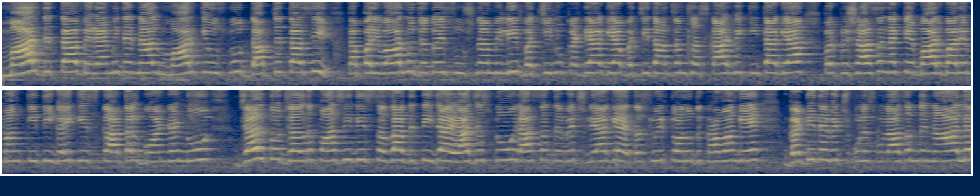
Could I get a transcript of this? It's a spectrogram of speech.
ਮਾਰ ਦਿੱਤਾ, ਬੇਰਹਿਮੀ ਦੇ ਨਾਲ ਮਾਰ ਕੇ ਉਸ ਨੂੰ ਦੱਬ ਦਿੱਤਾ ਸੀ। ਤਾਂ ਪਰਿਵਾਰ ਨੂੰ ਜਦੋਂ ਇਹ ਸੂਚਨਾ ਮਿਲੀ, ਬੱਚੀ ਨੂੰ ਕੱਢਿਆ ਗਿਆ। ਬੱਚੀ ਦਾ ਅੰਤਮ ਸੰਸਕਾਰ ਵੀ ਕੀਤਾ ਗਿਆ, ਪਰ ਪ੍ਰਸ਼ਾਸਨ ਅੱਗੇ ਬਾਰ-ਬਾਰ ਇਹ ਮੰਗ ਕੀਤੀ ਗਈ ਕਿ ਇਸ ਕਾਤਲ ਗਵਾਂਡਣ ਨੂੰ ਜਲਦ ਤੋਂ ਜਲਦ ਫਾਂਸੀ ਦੀ ਸਜ਼ਾ ਦਿੱਤੀ ਜਾਏ। ਅੱਜ ਇਸ ਨੂੰ ਹਿਰਾਸਤ ਦੇ ਵਿੱਚ ਲਿਆ ਗਿਆ ਤਸਵੀਰ ਤੁਹਾਨੂੰ ਦਿਖਾਵਾਂਗੇ। ਗੱਡੀ ਦੇ ਵਿੱਚ ਪੁਲਿਸ ਮੁਲਾਜ਼ਮ ਦੇ ਨਾਲ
